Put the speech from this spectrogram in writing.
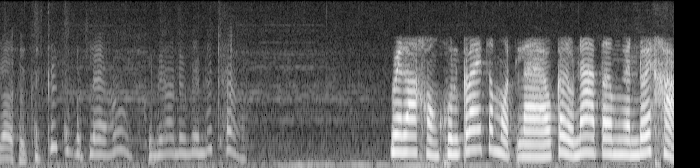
ร่างของคุณก็จะหมดแล้วคุณแรงเดินเดินได้แค่เวลาของคุณใกล้จะหมดแล้ว กรุณาเติมเงินด้วยค่ะ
